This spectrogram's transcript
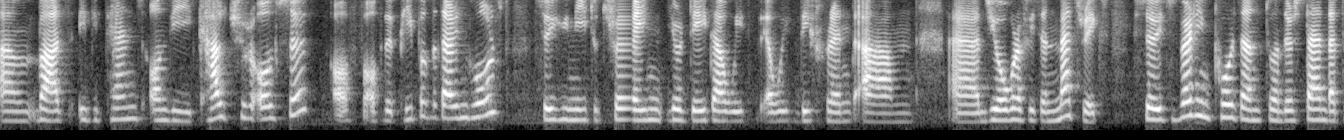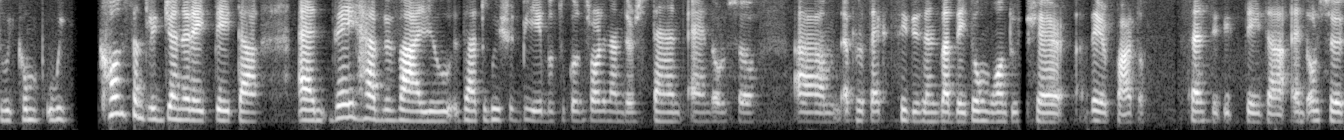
Um, but it depends on the culture also of, of the people that are involved so you need to train your data with uh, with different um, uh, geographies and metrics. So it's very important to understand that we com- we constantly generate data, and they have a value that we should be able to control and understand, and also um, protect citizens that they don't want to share their part of sensitive data, and also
